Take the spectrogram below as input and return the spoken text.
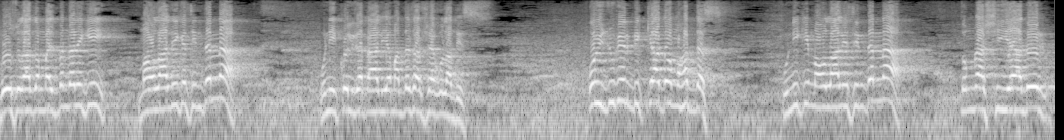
গৌসুল আজম মাইজবেন্ডারি কি? মাওলা আলীকে চিনতেন না? উনি কলকাতা আলিয়া মাদ্রাসার শেখুল হাদিস। ওই যুগের বিখ্যাত মহাদ্দাস। উনি কি মাওলা আলী চিনতেন না? তোমরা শিয়াদের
